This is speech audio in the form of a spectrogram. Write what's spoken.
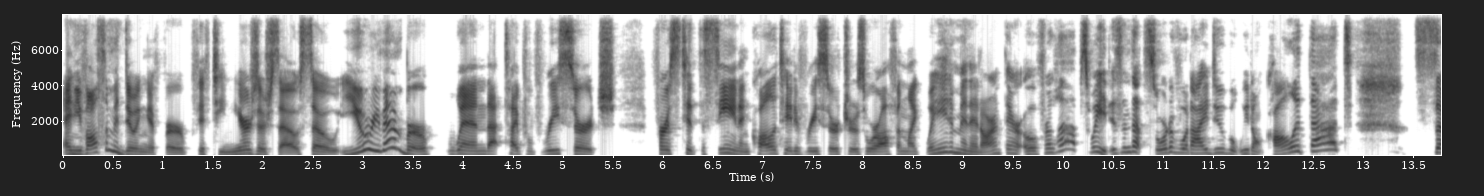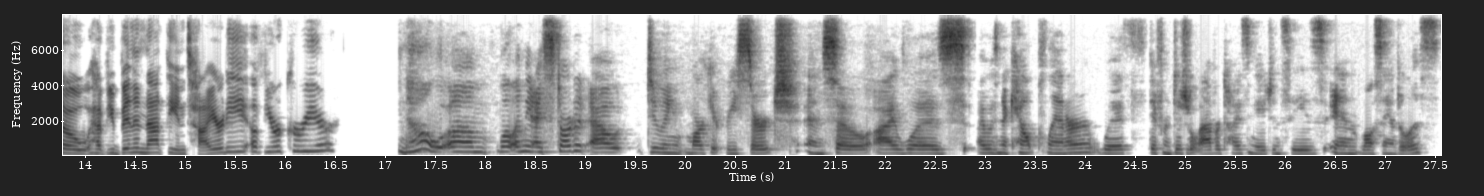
and you've also been doing it for 15 years or so. So you remember when that type of research first hit the scene and qualitative researchers were often like, wait a minute, aren't there overlaps? Wait, isn't that sort of what I do, but we don't call it that? So have you been in that the entirety of your career? No. Um, well, I mean, I started out doing market research, and so I was I was an account planner with different digital advertising agencies in Los Angeles.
